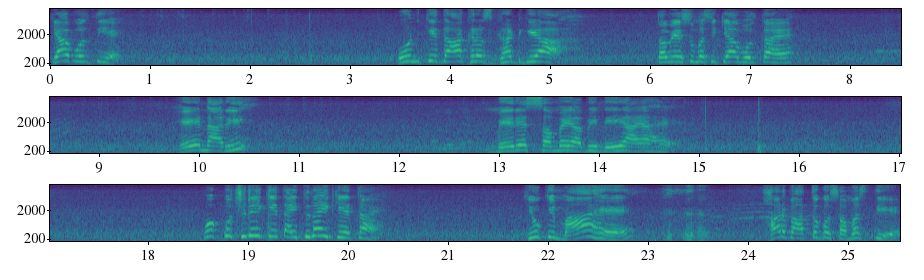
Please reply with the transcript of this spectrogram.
क्या बोलती है? उनकी दाखरस घट गया। तब यीशु मसीह क्या बोलता है? हे नारी, मेरे समय अभी नहीं आया है। वो कुछ नहीं कहता, इतना ही कहता है। क्योंकि माँ है हर बातों को समझती है।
